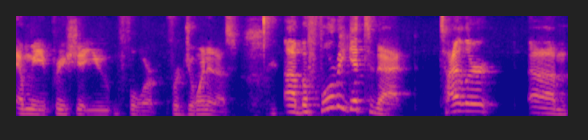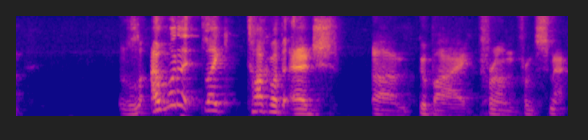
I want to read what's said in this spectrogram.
and we appreciate you for for joining us. Uh, before we get to that, Tyler, um, I want to like talk about the Edge um, goodbye from from Smack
